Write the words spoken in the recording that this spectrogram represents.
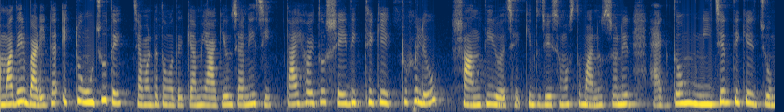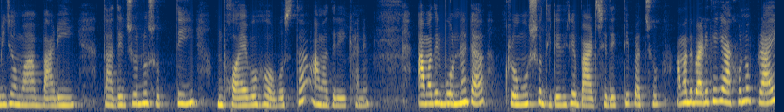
আমাদের বাড়িটা একটু উঁচুতে, যেমনটা তোমাদেরকে আমি আগেও জানিয়েছি, তাই হয়তো সেই দিক থেকে একটু হলেও শান্তি রয়েছে। কিন্তু যে সমস্ত মানুষজনের একদম নিচের দিকে জমি জমা, বাড়ি, তাদের জন্য সত্যিই ভয়াবহ অবস্থা আমাদের এইখানে। আমাদের বন্যাটা ক্রমশ ধীরে ধীরে বাড়ছে, দেখতেই পাচ্ছ। আমাদের বাড়ি থেকে এখনও প্রায়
